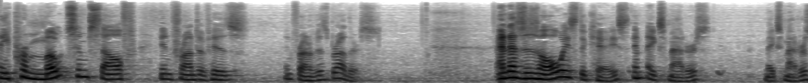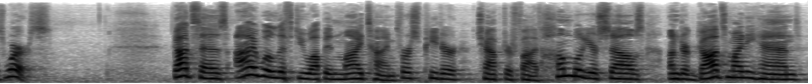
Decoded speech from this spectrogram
and he promotes himself in front of his, in front of his brothers. And as is always the case, it makes matters, makes matters worse. God says, I will lift you up in my time. 1 Peter chapter 5. Humble yourselves under God's mighty hand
